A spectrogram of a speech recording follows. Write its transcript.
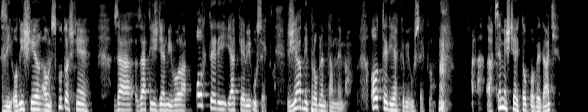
zlý odišiel a on skutočne za, za týždeň mi volá, odtedy, aké by useklo. Žiadny problém tam nemá. Odtedy, aké by useklo. A chcem ešte aj to povedať,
